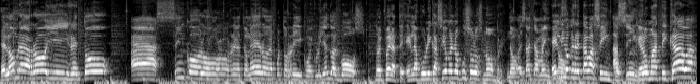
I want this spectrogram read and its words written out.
El hombre agarró y retó a cinco de los reggaetoneros de Puerto Rico, incluyendo al boss. No, espérate. En la publicación él no puso los nombres. No, exactamente. Él no. dijo que retaba a cinco. A cinco. Que lo masticaba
